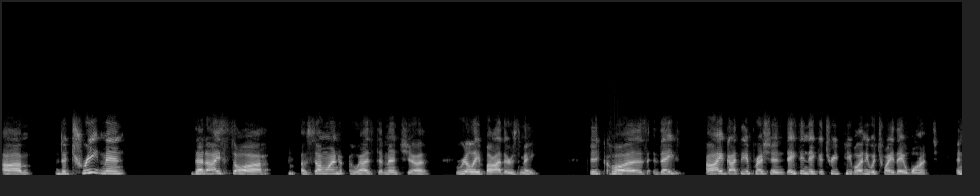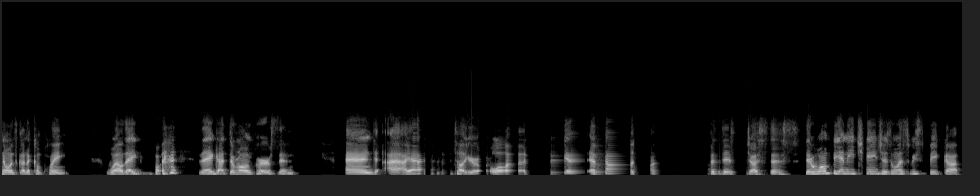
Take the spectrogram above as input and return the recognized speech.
Um, the treatment that I saw of someone who has dementia really bothers me because they I got the impression they think they could treat people any which way they want and no one's going to complain. Well, they they got the wrong person. And I, I have to tell your audience if there's justice, there won't be any changes unless we speak up.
